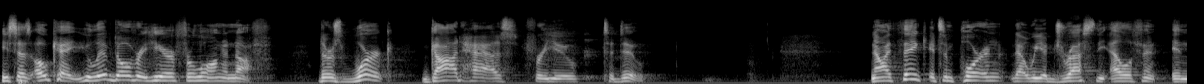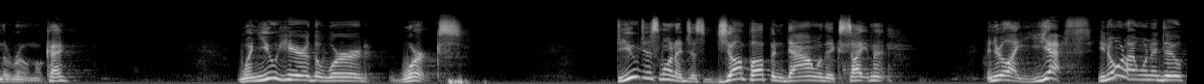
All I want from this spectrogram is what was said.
He says, okay, you lived over here for long enough. There's work God has for you to do. Now, I think it's important that we address the elephant in the room, okay? When you hear the word works, do you just want to just jump up and down with excitement? And you're like, yes, you know what I want to do?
